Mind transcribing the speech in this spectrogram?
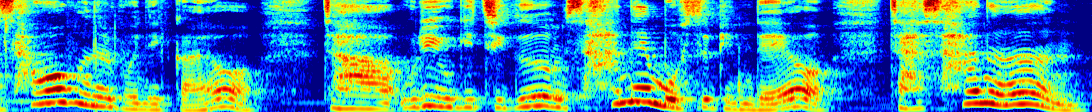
사업운을 보니까요. 자, 우리 여기 지금 산의 모습인데요. 자, 산은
